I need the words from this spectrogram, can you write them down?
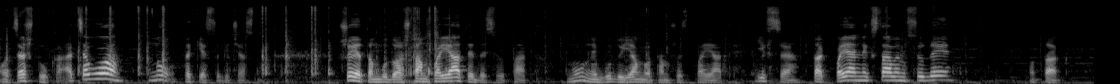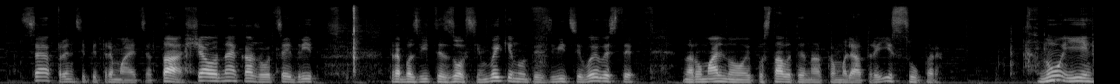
Оця штука. А цього, ну, таке собі чесно. Що я там буду аж там паяти десь отак? Ну, не буду явно там щось паяти. І все. Так, паяльник ставимо сюди. Отак. Все, в принципі, тримається. Та, ще одне кажу, оцей дріт треба звідти зовсім викинути, звідси вивести нормально і поставити на акумуляторі. І супер. Ну і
